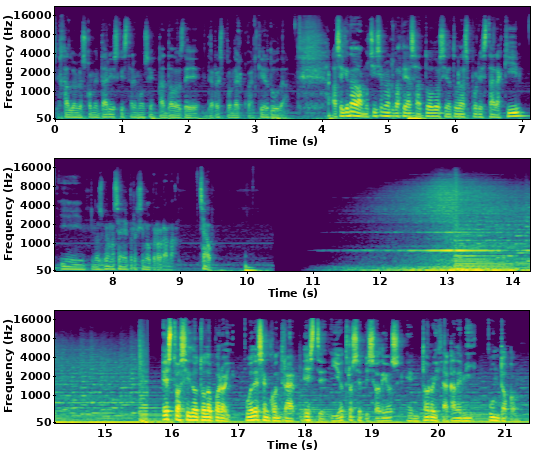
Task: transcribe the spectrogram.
dejadlo en los comentarios que estaremos encantados de, responder cualquier duda. Así que nada, muchísimas gracias a todos y a todas por estar aquí y nos vemos en el próximo programa. Chao. Esto ha sido todo por hoy. Puedes encontrar este y otros episodios en toroizacademy.com.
